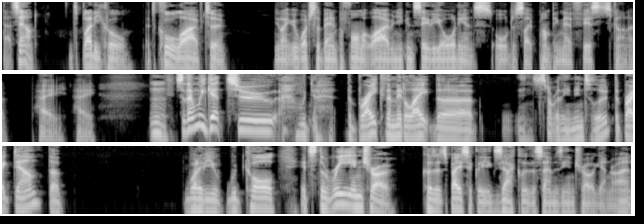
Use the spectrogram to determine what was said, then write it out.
that sound. It's bloody cool. It's cool live too. You like you watch the band perform it live, and you can see the audience all just like pumping their fists, kind of hey hey. Mm. So then we get to the break, the middle eight, the it's not really an interlude, the breakdown, the whatever you would call it's the re-intro because it's basically exactly the same as the intro again, right?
